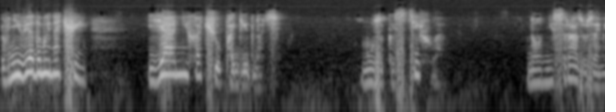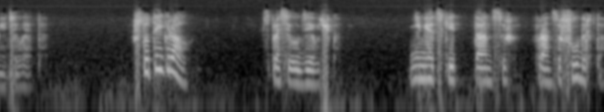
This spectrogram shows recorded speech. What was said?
в неведомой ночи. Я не хочу погибнуть». Музыка стихла, но он не сразу заметил это. «Что ты играл?» — спросила девочка. «Немецкие танцы Франца Шуберта»,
